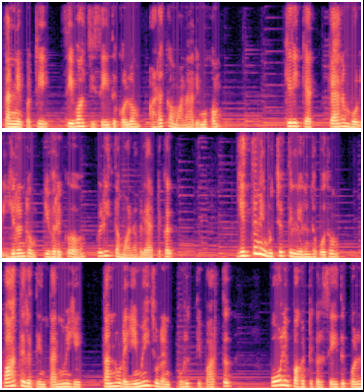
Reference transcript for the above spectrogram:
தன்னை பற்றி சிவாஜி செய்து கொள்ளும் அடக்கமான அறிமுகம். கிரிக்கெட் கேரம்போர்டு இரண்டும் இவருக்கு பிடித்தமான விளையாட்டுகள். எத்தனை உச்சத்தில் இருந்தபோதும் பாத்திரத்தின் தன்மையை தன்னுடைய இமேஜுடன் பொருத்தி பார்த்து போலி பகட்டுகள் செய்து கொள்ள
